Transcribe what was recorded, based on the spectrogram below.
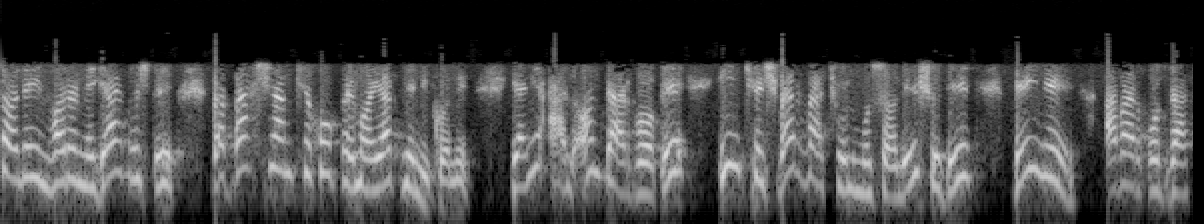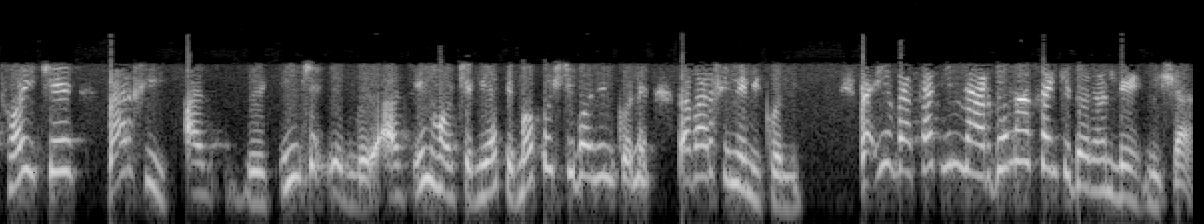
ساله اینها رو نگه داشته و بخشی هم که خب حمایت نمی‌کنه. یعنی الان در واقع این کشور وچل مصالحه شده بین ابرقدرت هایی که برخی از این از این حاکمیت ما پشتیبانی می‌کنه و برخی نمی‌کنه. و این وسط این مردم هستن که دارن له میشن.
